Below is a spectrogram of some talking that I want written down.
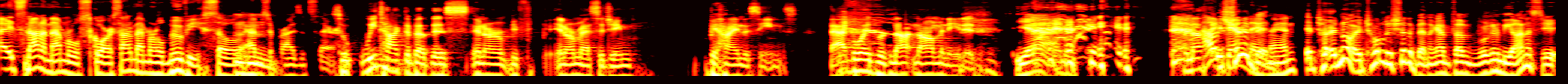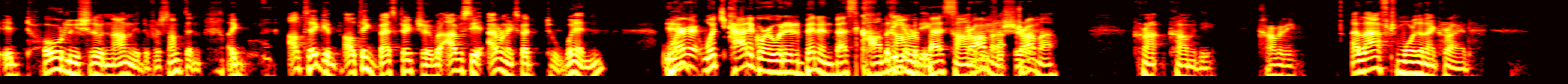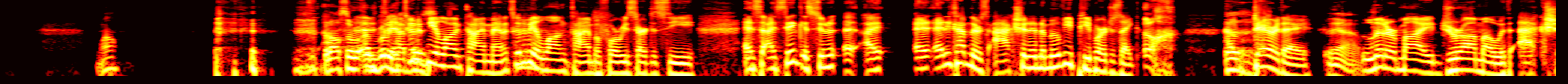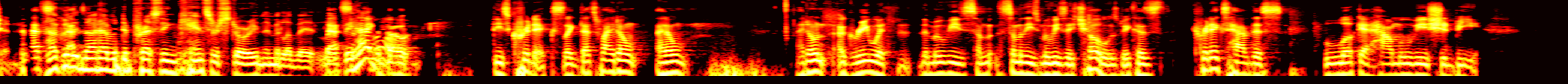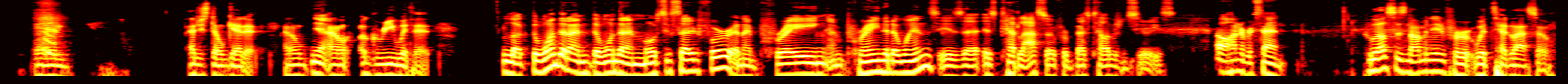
it's not a memorable score it's not a memorable movie so i'm Mhm. surprised it's there So we Yeah. talked about this in our in our messaging behind the scenes. Bad Boys was not nominated. Yeah, For nothing. how It should have been. man it to- no, it totally should have been. Like, if I'm, we're gonna be honest here, it totally should have been nominated for something. Like, I'll take it. I'll take Best Picture, but obviously, I don't expect it to win. Where which category would it have been in best comedy, Comedy, or best comedy drama? sure. Drama. Cro- comedy. Comedy. I laughed more than I cried, Well, but also I'm it's, really it's happy. going to to be a long time, man. It's going to be a long time before we start to see. As I think as soon as I, a- anytime there's action in a movie, people are just like, ugh. How Ugh. dare they yeah. litter my drama with action? That's, How could that's, they not have a depressing cancer story in the middle of it? Like that's they the had. thing about these critics. Like that's why I don't I don't I don't agree with the movies some some of these movies they chose because critics have this look at how movies should be. And I just don't get it. I don't Yeah. I don't agree with it. Look, the one that I'm the one that I'm most excited for, and I'm praying, I'm praying that it wins is uh, is Ted Lasso for best television series. Oh, 100 percent. Who else is nominated for with Ted Lasso?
